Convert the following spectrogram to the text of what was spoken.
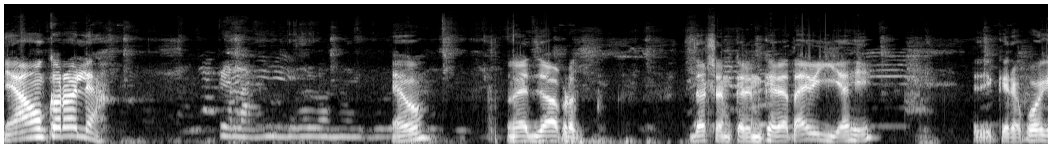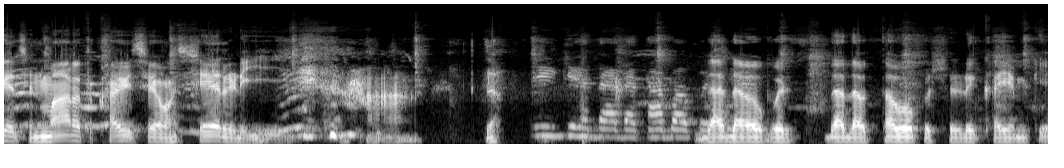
ત્યાં હું કરો લ્યા? એવું? જો આપણે દર્શન કરીને ઘરે આવી ગયા હી. હજી ઘરે પહોંચ્યા છે મારે તો ખાવી છે એમાં શેરડી. હા. દાદા ધાબા પર દાદા ઉપર, દાદા થાબા ઉપર શેરડી ખાઈ એમ કે.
